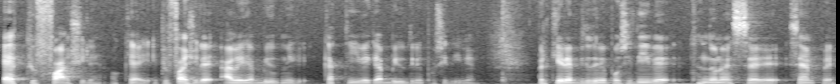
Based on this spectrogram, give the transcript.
è più facile, ok? È più facile avere abitudini cattive che abitudini positive. Perché le abitudini positive tendono a essere sempre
